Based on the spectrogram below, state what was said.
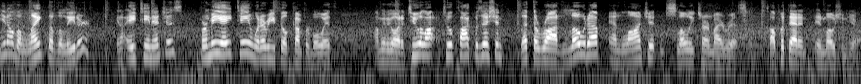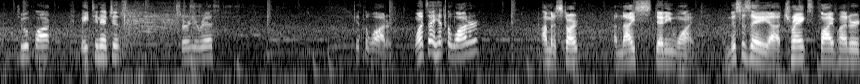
you know, the length of the leader, you know, 18 inches. For me, 18, whatever you feel comfortable with. I'm gonna go at a two, two o'clock position, let the rod load up and launch it and slowly turn my wrist. So I'll put that in, in motion here. Two o'clock, 18 inches, turn your wrist, hit the water. Once I hit the water, I'm gonna start a nice steady wind. And this is a uh, Tranx 500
